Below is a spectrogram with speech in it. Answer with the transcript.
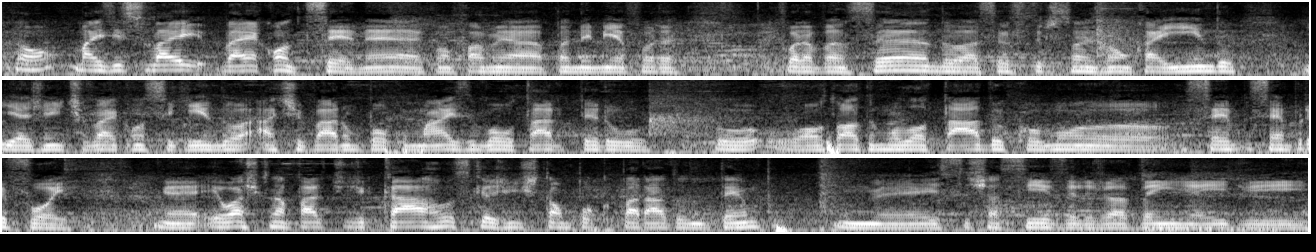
Então, mas isso vai, vai acontecer, né? Conforme a pandemia for, for avançando, as restrições vão caindo e a gente vai conseguindo ativar um pouco mais e voltar a ter o, o, o autódromo lotado como sempre, foi. É, eu acho que na parte de carros que a gente está um pouco parado no tempo. É, esse chassi ele já vem aí de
